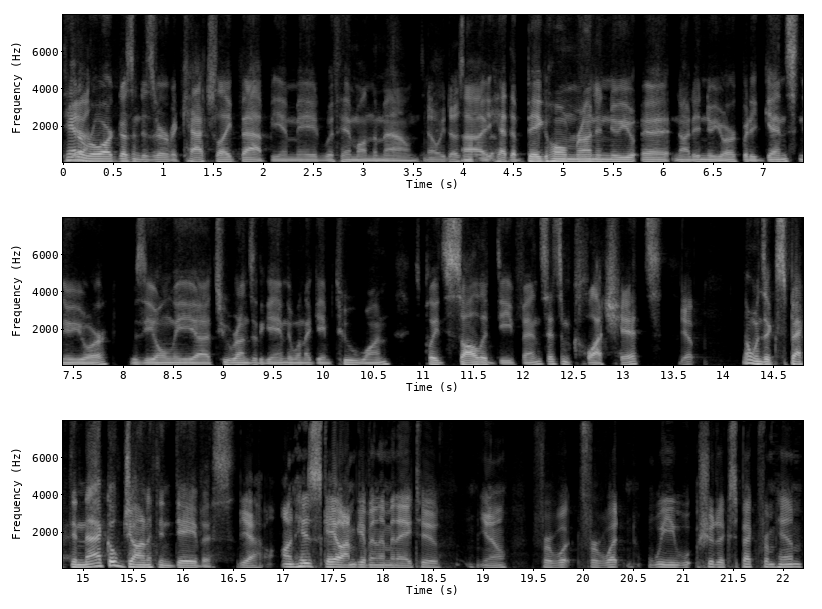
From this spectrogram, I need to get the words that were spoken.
Tanner Yeah. Roark doesn't deserve a catch like that being made with him on the mound. No, he doesn't. Uh, he had the big home run in New York, uh, not in New York, but against New York. It was the only uh, two runs of the game. They won that game two one. Played solid defense. Had some clutch hits. yep. No one's expecting that. Go Jonathan Davis. Yeah, on his scale, I'm giving them an A too. You know, for what for what we should expect from him,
